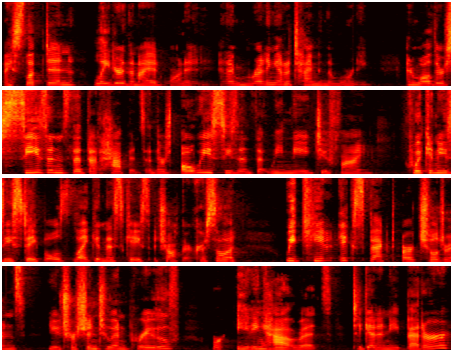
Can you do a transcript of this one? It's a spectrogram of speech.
I slept in later than I had wanted and I'm running out of time in the morning. And while there's seasons that that happens and there's always seasons that we need to find quick and easy staples, like in this case, a chocolate croissant, we can't expect our children's nutrition to improve or eating habits to get any better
